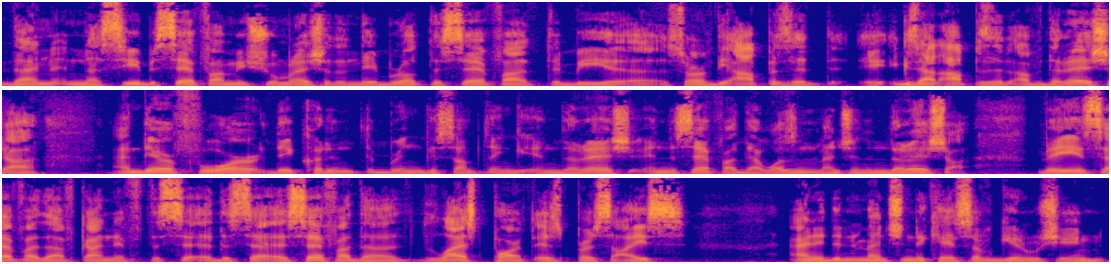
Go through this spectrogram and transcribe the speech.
then Nasib Sefa Mishum Resha. Then they brought the Sefa to be uh, sort of the opposite, exact opposite of the Resha, and therefore they couldn't bring something in the Resh in the Sefa that wasn't mentioned in the Resha. Ve'is Sefa Dafkan, if the the Sefa, the last part is precise, and it didn't mention the case of Girushin,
